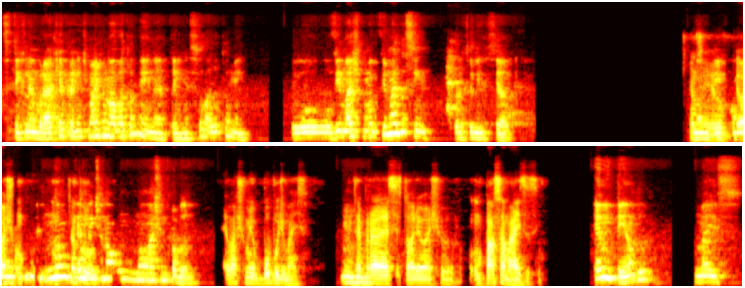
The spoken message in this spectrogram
você tem que lembrar que é pra gente mais nova também, né? Tem esse lado também. Eu vi mais, eu vi mais assim, pra ser sincero. Eu não sei, vi eu, como- eu acho, um- não, tanto- realmente não, não acho um problema. Eu acho meio bobo demais. Uhum. Até pra essa história eu acho um passo a mais, assim. Eu entendo, mas.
